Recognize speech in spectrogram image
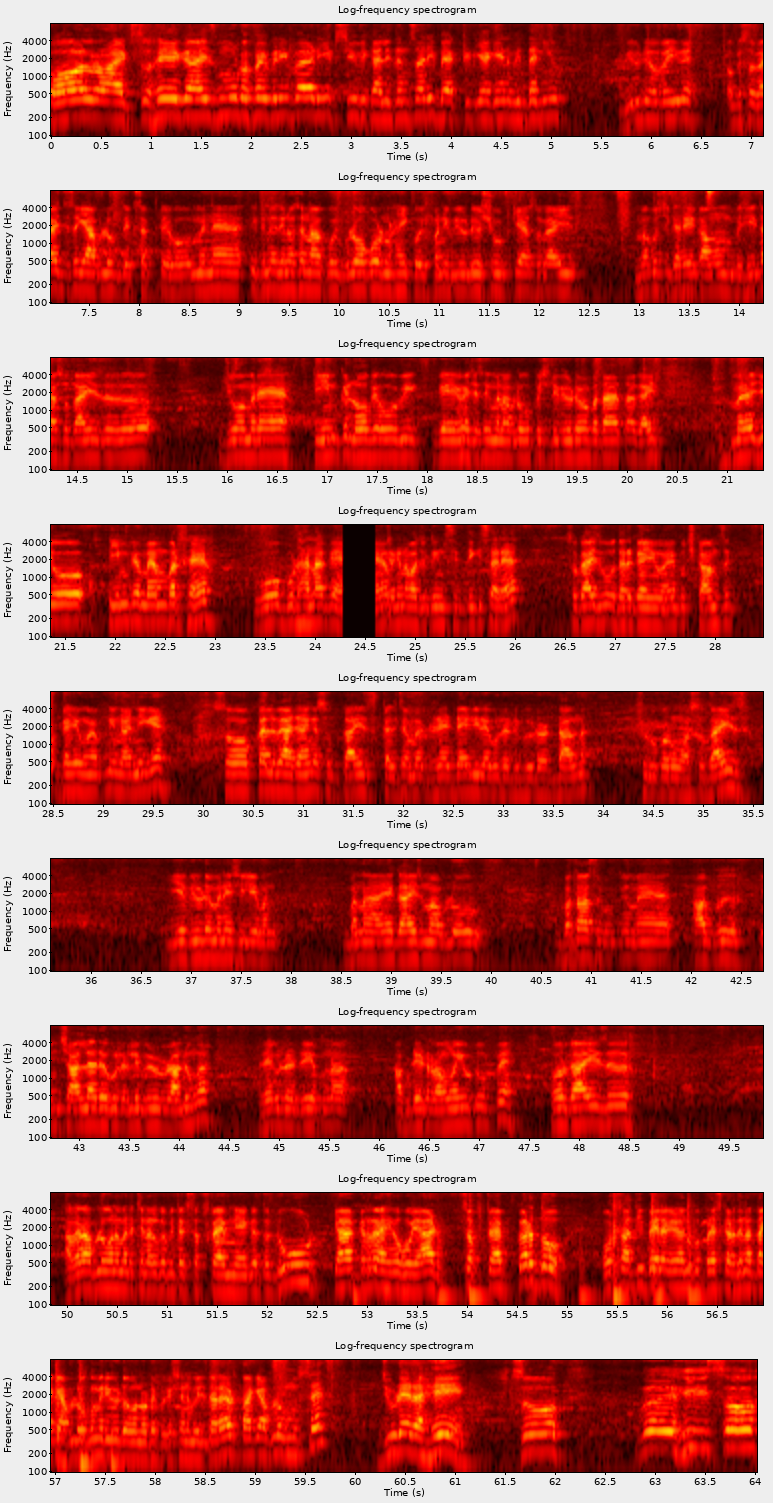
All right, so hey guys, mood of everybody, it's you Khalid Ansari back today again with the new video baby. Okay so guys जैसे कि आप लोग देख सकते हो मैंने इतने दिनों से ना कोई ब्लॉग और ना ही कोई फनी वीडियो शूट किया सो गाइज़ मैं कुछ घर के कामों में बिज़ी था सो गाइज़ जो मेरे टीम के लोग हैं वो भी गए हुए हैं जैसे कि मैंने आप लोगों को पिछली वीडियो में बताया था गाइज़ मेरे जो टीम के मेंबर्स हैं वो बुढ़ाना के हैं लेकिन नवाजुद्दीन सिद्दीकी सर हैं सो गाइज़ वो उधर गए हुए हैं कुछ काम से गए हुए हैं अपनी नानी के सो so, कल वे आ जाएँगे। सो so, गाइज़ कल से मैं डेली रेगुलर वीडियो डालना शुरू करूँगा। सो so, गाइज़ ये वीडियो मैंने इसीलिए बन बनाया है। गाइज़ मैं आप लोग बता सकूँ कि मैं अब इंशाल्लाह रेगुलरली वीडियो डालूँगा। रेगुलरली अपना अपडेट रहूँगा यूट्यूब पे। और गाइज़ अगर आप लोगों ने मेरे चैनल को अभी तक सब्सक्राइब नहीं किया तो डूड क्या कर रहे हो यार? सब्सक्राइब कर दो। और साथ ही बेल आइकन को प्रेस कर देना ताकि आप लोगों को मेरी वीडियो का नोटिफिकेशन मिलता रहे और ताकि आप लोग मुझसे जुड़े रहे। सो वही सो।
